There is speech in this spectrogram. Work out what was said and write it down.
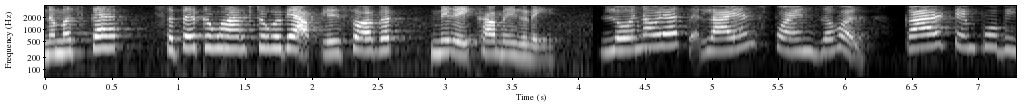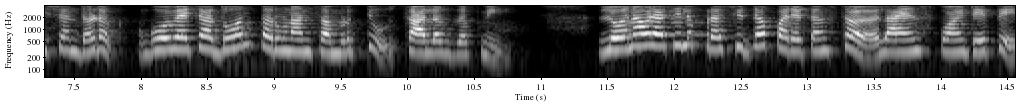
नमस्कार. सतर्क महाराष्ट्रामध्ये आपले स्वागत. मी रेखा मेगडे लोणावळ्यात लायन्स पॉइंट जवळ कार टेम्पो भीषण धडक. गोव्याच्या दोन तरुणांचा मृत्यू चालक जखमी. लोणावळ्यातील प्रसिद्ध पर्यटन स्थळ लायन्स पॉइंट येथे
